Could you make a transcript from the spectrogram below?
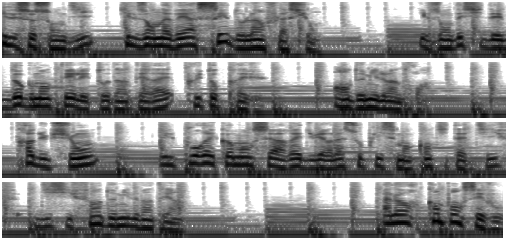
Ils se sont dit qu'ils en avaient assez de l'inflation. Ils ont décidé d'augmenter les taux d'intérêt plus tôt que prévu, en 2023. Traduction, ils pourraient commencer à réduire l'assouplissement quantitatif d'ici fin 2021. Alors, qu'en pensez-vous?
